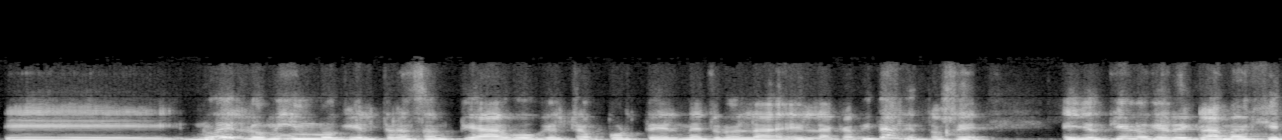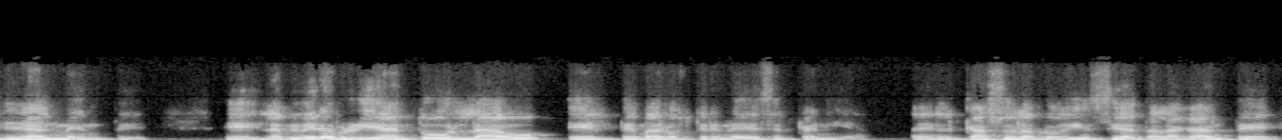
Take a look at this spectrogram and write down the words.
eh, no es lo mismo que el Transantiago, que el transporte del metro en la, capital. Entonces, ellos, ¿qué es lo que reclaman generalmente? Eh, la primera prioridad en todos lados es el tema de los trenes de cercanía. En el caso de la provincia de Talagante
